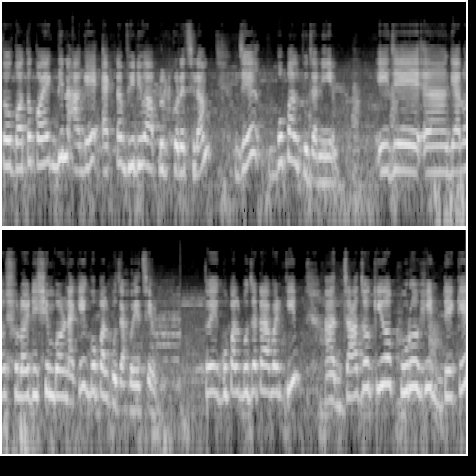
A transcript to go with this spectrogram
তো গত কয়েকদিন আগে একটা ভিডিও আপলোড করেছিলাম যে গোপাল পূজা নিয়ে। এই যে গেল ষোলোই ডিসেম্বর নাকি গোপাল পূজা হয়েছে। তো এই গোপাল পূজাটা আবার কি? যাজকীয় পুরোহিত ডেকে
